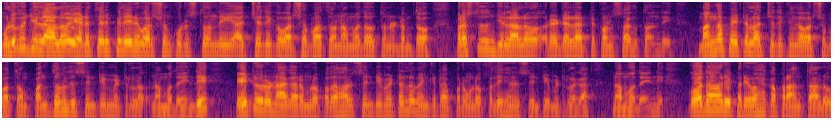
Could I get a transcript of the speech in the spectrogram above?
ములుగు జిల్లాలో ఎడతెరిపిలేని వర్షం కురుస్తోంది. అత్యధిక వర్షపాతం నమోదవుతుండటంతో ప్రస్తుతం జిల్లాలో రెడ్ అలర్ట్ కొనసాగుతోంది. మంగపేటలో అత్యధికంగా వర్షపాతం పంతొమ్మిది సెంటీమీటర్లు నమోదైంది. ఏటూరు నాగారంలో పదహారు సెంటీమీటర్లు వెంకటాపురంలో పదిహేను సెంటీమీటర్లుగా నమోదైంది. గోదావరి పరివాహక ప్రాంతాలు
